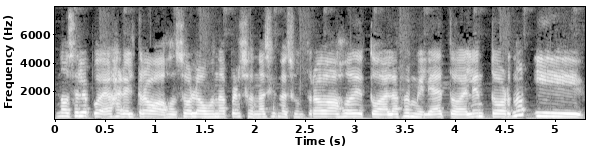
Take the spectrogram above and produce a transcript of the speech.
no se le puede dejar el trabajo solo a una persona, sino es un trabajo de toda la familia, de todo el entorno y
